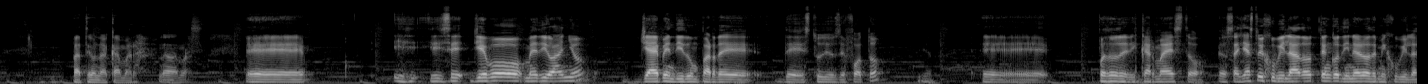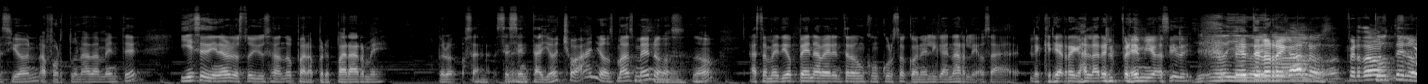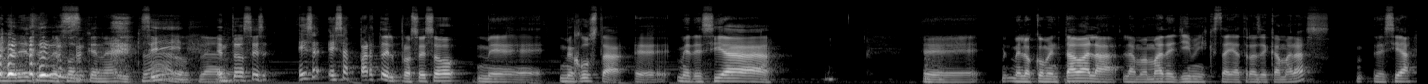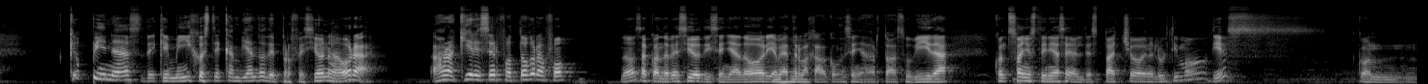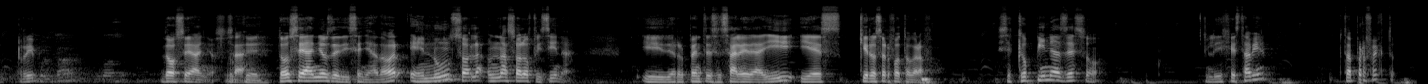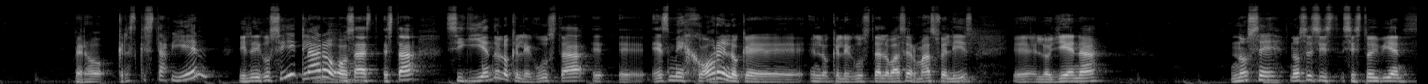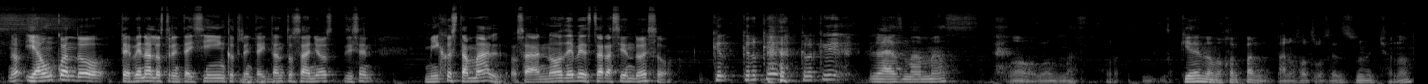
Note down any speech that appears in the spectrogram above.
Pateé una cámara, nada más. Eh, y, y dice, llevo medio año, ya he vendido un par de, de estudios de foto. Eh, puedo dedicarme a esto. O sea, ya estoy jubilado, tengo dinero de mi jubilación, afortunadamente, y ese dinero lo estoy usando para prepararme. Pero, o sea, 68 años, más o menos, ¿no? Hasta me dio pena haber entrado a un concurso con él y ganarle. O sea, le quería regalar el premio así de... "Te- oye, te güey, lo no, regalo, pues, perdón. Tú te lo mereces mejor que nadie. Claro, sí, claro. entonces esa, esa parte del proceso me, me gusta. Eh, me decía, eh, me lo comentaba la, la mamá de Jimmy que está ahí atrás de cámaras. Decía, ¿qué opinas de que mi hijo esté cambiando de profesión ahora? Ahora quiere ser fotógrafo, ¿no? O sea, cuando había sido diseñador y había trabajado como diseñador toda su vida. ¿Cuántos años tenías en el despacho en el último? ¿10? Con Rip. 12 años. O sea, Ok. 12 años de diseñador en un sola, una sola oficina. Y de repente se sale de ahí y es, quiero ser fotógrafo. Dice, ¿qué opinas de eso? Y le dije, está bien, está perfecto. Pero, ¿crees que está bien? Y le digo, sí, claro, o sea, est- está siguiendo lo que le gusta, eh, eh, es mejor en lo, que, en lo que le gusta, lo va a hacer más feliz, eh, lo llena. No sé, no sé si, si estoy bien, ¿no? Y aun cuando te ven a los 35, 30 y tantos años, dicen, mi hijo está mal, o sea, no debe estar haciendo eso. Creo, creo que, creo que las mamás, no, mamás, quieren lo mejor para nosotros, eso es un hecho, ¿no?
